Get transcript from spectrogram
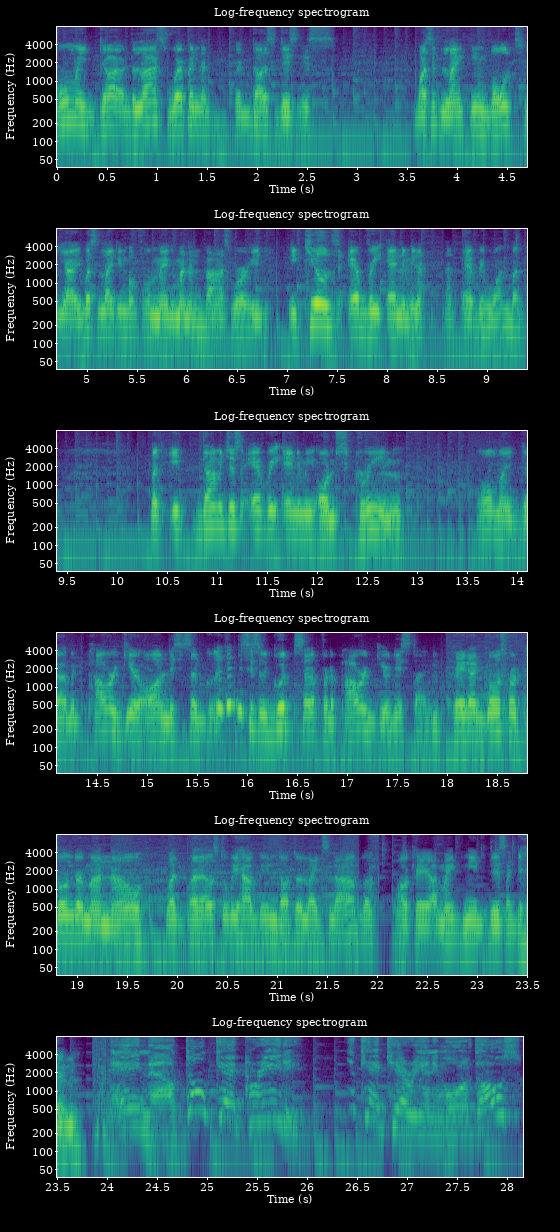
Oh my god, the last weapon that, that does this is was it Lightning Bolt? Yeah, it was Lightning Bolt from Mega Man and Bass where it, it kills every enemy, not, not everyone, but but it damages every enemy on screen. Oh my god, with power gear on, this is a good, I think this is a good setup for the power gear this time. Okay, that goes for Thunderman now. What, what else do we have in Dr. Light's lab? Okay, I might need this again. Hey now, don't get greedy. You can't carry any more of those.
